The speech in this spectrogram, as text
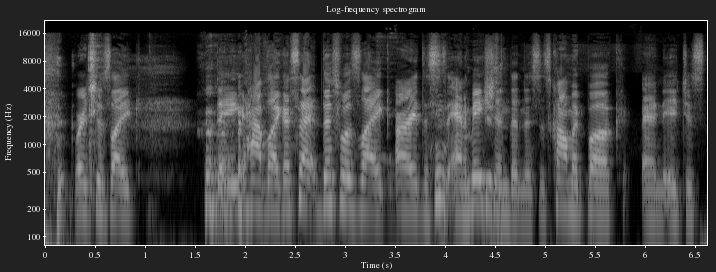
where it's just like they have like I said, this was like, all right, this is animation, then this is comic book, and it just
